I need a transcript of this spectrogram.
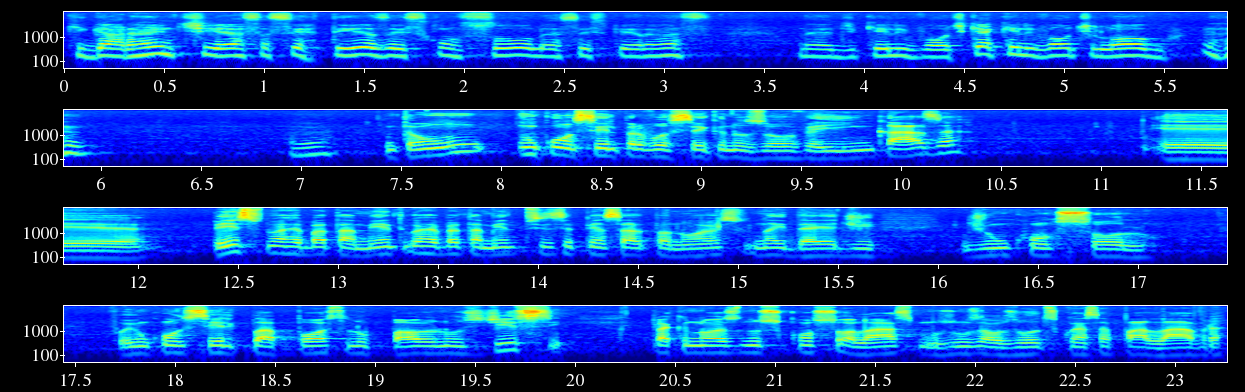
que garante essa certeza, esse consolo, essa esperança né, de que ele volte. Quer que ele volte logo. Então, um, um conselho para você que nos ouve aí em casa, é, pense no arrebatamento, e o arrebatamento precisa ser pensado para nós na ideia de, de um consolo. Foi um conselho que o apóstolo Paulo nos disse para que nós nos consolássemos uns aos outros com essa palavra,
